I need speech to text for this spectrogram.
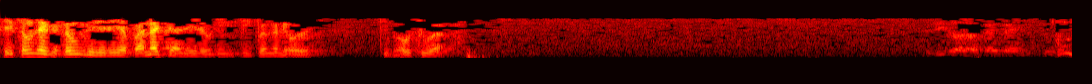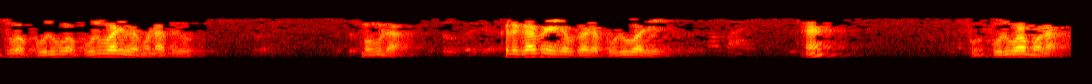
ဒီ33ပရိတွေကဘာနဲ့ကြံနေလို့ဒီဒီဘင်္ဂလီဒီအုပ်စုကသူကဘူရဝဘူရဝတွေပဲမလားသူတို့မဟုတ်လားကလကပဲရောက်သွားတဲ့ဘူရဝတွေဟမ်ဘူရဝမဟုတ်လား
